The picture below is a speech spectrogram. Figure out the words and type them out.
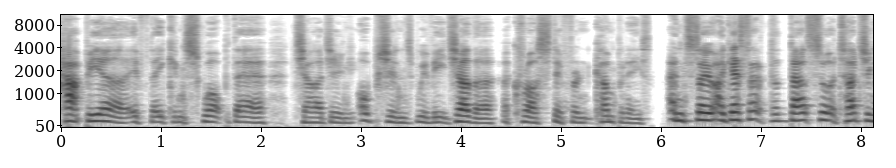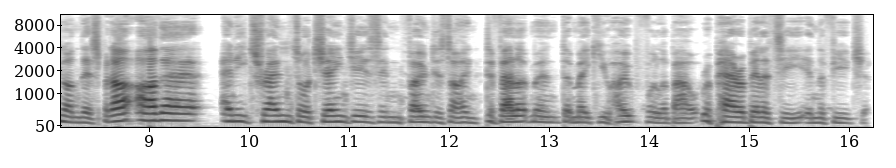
happier if they can swap their charging options with each other across different companies. And so I guess that that's sort of touching on this, but are, are there any trends or changes in phone design development that make you hopeful about repairability in the future?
